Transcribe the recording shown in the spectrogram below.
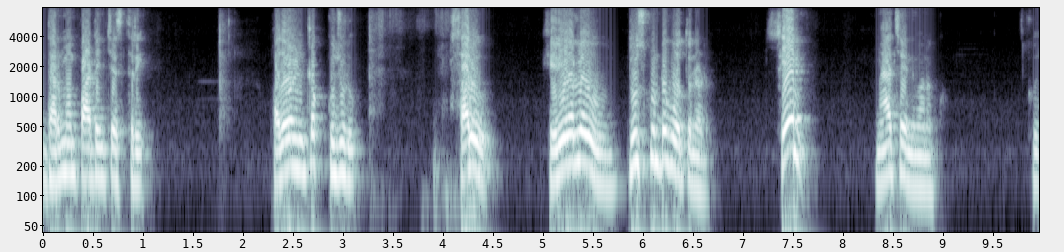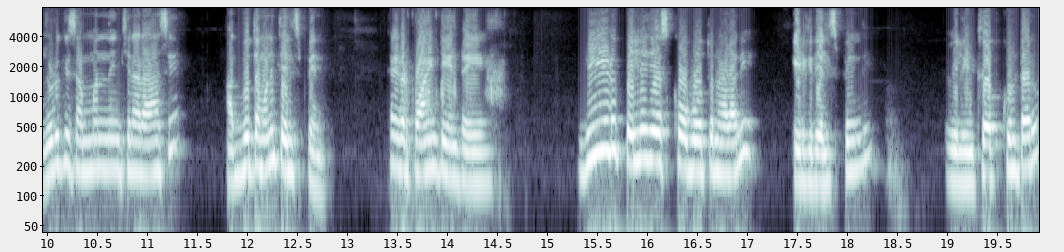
ధర్మం పాటించే స్త్రీ. పదో ఇంట్లో కుజుడు. అసలు కెరియర్లో దూసుకుంటూ పోతున్నాడు. సేమ్. మ్యాచ్ అయింది మనకు. కుజుడికి సంబంధించిన రాశి అద్భుతమని తెలిసిపోయింది. కానీ ఇక్కడ పాయింట్ ఏంటి? వీడు పెళ్ళి చేసుకోబోతున్నాడని వీడికి తెలిసిపోయింది. వీళ్ళు ఇంట్లో ఒప్పుకుంటారు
